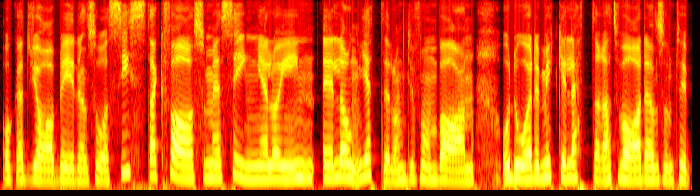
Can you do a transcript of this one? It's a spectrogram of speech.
och att jag blir den så sista kvar som är singel och in, är lång, jättelångt ifrån barn och då är det mycket lättare att vara den som typ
